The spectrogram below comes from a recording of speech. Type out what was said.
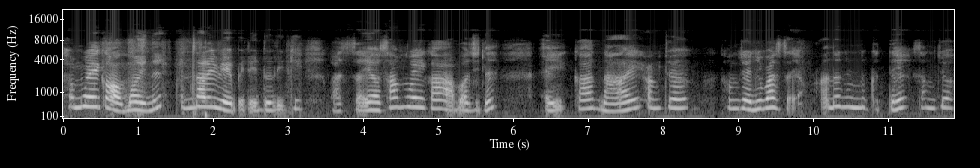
사무엘과 어머니는 한 달의 예배를 드리기 왔어요. 사무엘과 아버지는 엘가 나의 함정 성전이 왔어요. 하나님은 그때 상저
